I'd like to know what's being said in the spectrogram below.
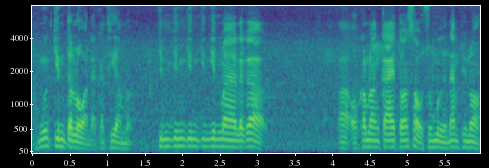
ผมก็กินตลอดอะกระเทียมอะ กินกินกินกินกินมาแล้วก็อ่าออกกำลังกายตอนเสาร์สมือนั่นพี่น้อง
